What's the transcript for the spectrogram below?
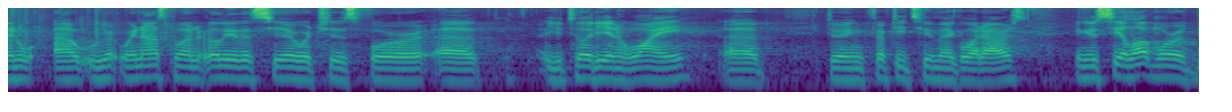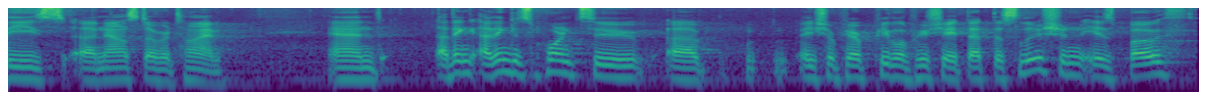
then uh, we announced one earlier this year, which is for uh, a utility in Hawaii uh, doing 52 megawatt hours. You're going to see a lot more of these announced over time. And I think, I think it's important to uh, make sure people appreciate that the solution is both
